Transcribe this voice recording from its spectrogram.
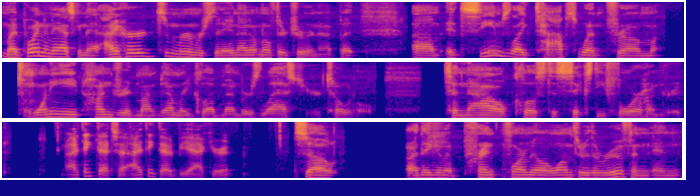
my point in asking that, I heard some rumors today, and I don't know if they're true or not, but um, it seems like Topps went from 2,800 Montgomery Club members last year total to now close to 6,400. I think that's a, I think that would be accurate. So are they going to print Formula One through the roof and, and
